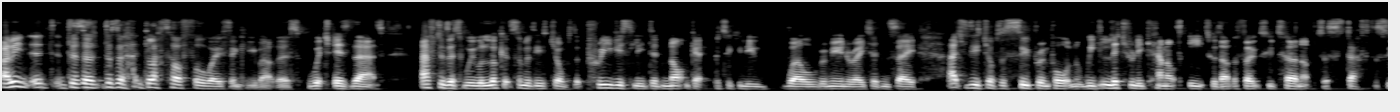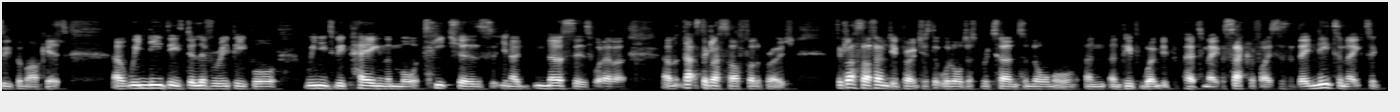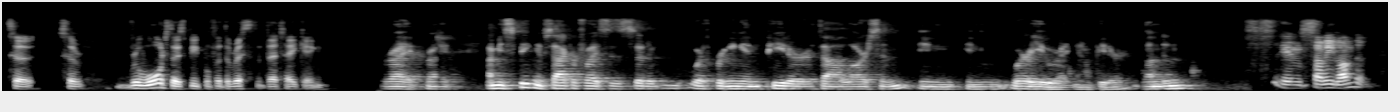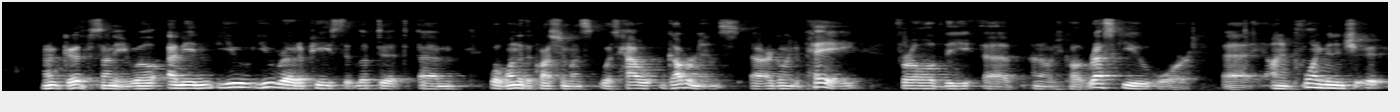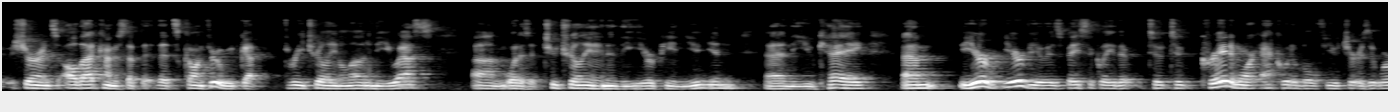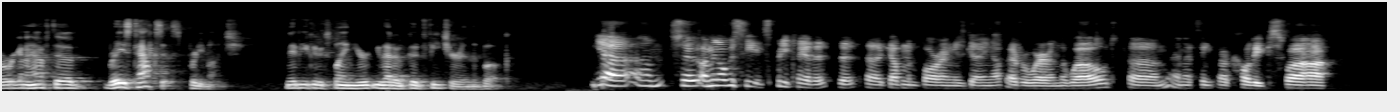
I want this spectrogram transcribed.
I mean, it, there's a there's a glass half full way of thinking about this, which is that after this, we will look at some of these jobs that previously did not get particularly well remunerated and say, actually, these jobs are super important. We literally cannot eat without the folks who turn up to staff the supermarket. Uh, we need these delivery people. We need to be paying them more. Teachers, you know, nurses, whatever. Um, that's the glass half full approach. The glass half empty approach is that we'll all just return to normal, and, and people won't be prepared to make the sacrifices that they need to make to to to reward those people for the risk that they're taking. Right, right. I mean, speaking of sacrifices, sort of worth bringing in Peter Thal Larsen in in where are you right now, Peter? London. In sunny London. Oh, good, sunny. Well, I mean, you you wrote a piece that looked at um, well, one of the questions was was how governments are going to pay for all of the uh, I don't know what you call it, rescue or uh, unemployment insurance, all that kind of stuff that, that's gone through. We've got three trillion alone in the U.S. Um, what is it? Two trillion in the European Union and the UK. Um, your your view is basically that to to create a more equitable future is it where we're going to have to raise taxes pretty much. Maybe you could explain. Your you had a good feature in the book. Yeah, um, so I mean, obviously, it's pretty clear that that uh, government borrowing is going up everywhere in the world, um, and I think our colleague Swaha,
